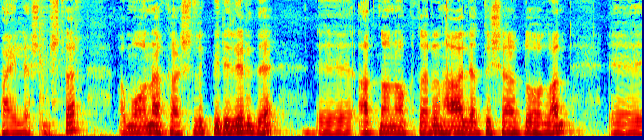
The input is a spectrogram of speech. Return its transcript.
paylaşmışlar. Ama ona karşılık birileri de e, Adnan Oktar'ın hala dışarıda olan e,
